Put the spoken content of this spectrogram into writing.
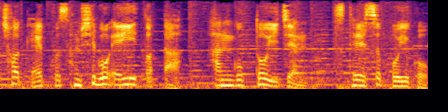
첫 F-35A 떴다. 한국도 이젠 스텔스 보이고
